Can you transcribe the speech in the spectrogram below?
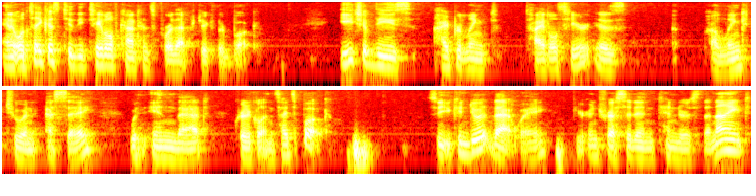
and it will take us to the table of contents for that particular book. Each of these hyperlinked titles here is a link to an essay within that Critical Insights book. So you can do it that way. If you're interested in Tender Is the Night,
